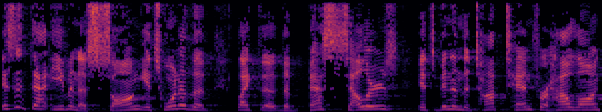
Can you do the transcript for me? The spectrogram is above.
Isn't that even a song? It's one of the like the, the best sellers. It's been in the top ten for how long?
